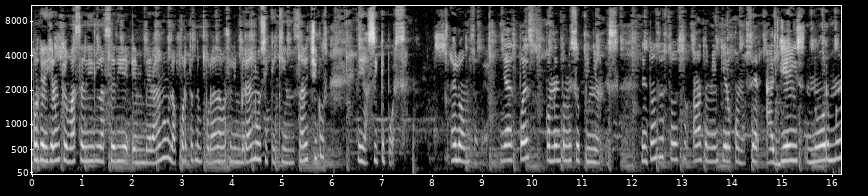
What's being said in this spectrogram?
porque dijeron que va a salir la serie en verano, la cuarta temporada va a salir en verano, así que quién sabe chicos, y así que pues, ahí lo vamos a ver. Ya después comento mis opiniones. Entonces todo ah, también quiero conocer a James Norman,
